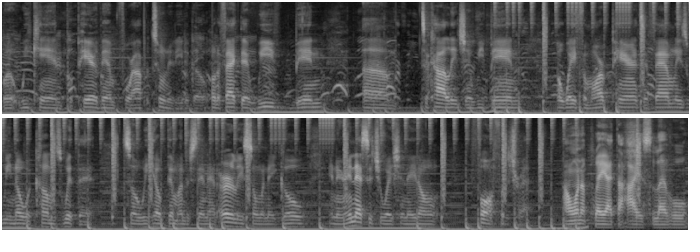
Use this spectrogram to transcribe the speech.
but we can prepare them for opportunity to go. So the fact that we've been um, to college and we've been away from our parents and families, we know what comes with that. So we help them understand that early so when they go and they're in that situation, they don't fall for the trap. I want to play at the highest level.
